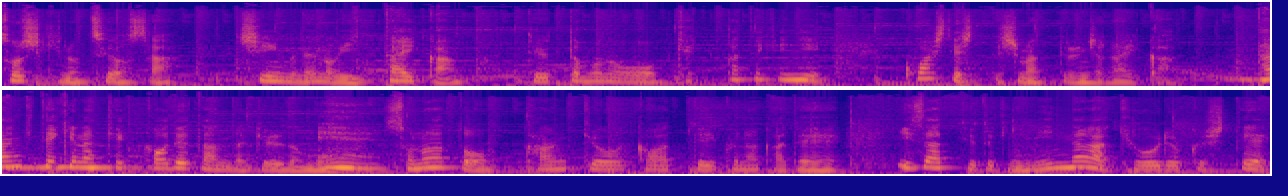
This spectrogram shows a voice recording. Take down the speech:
組織の強さチームでの一体感っていったものを結果的に壊してしまってるんじゃないか。短期的な結果は出たんだけれども、ええ。その後環境が変わっていく中でいざっていう時にみんなが協力して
